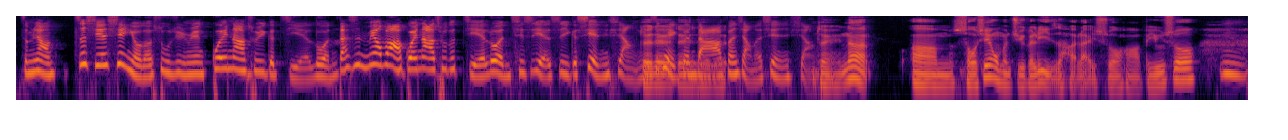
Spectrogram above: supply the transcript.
怎么讲？这些现有的数据里面归纳出一个结论，但是没有办法归纳出的结论，其实也是一个现象，也是可以跟大家分享的现象。对，那嗯，首先我们举个例子哈来说哈，比如说嗯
